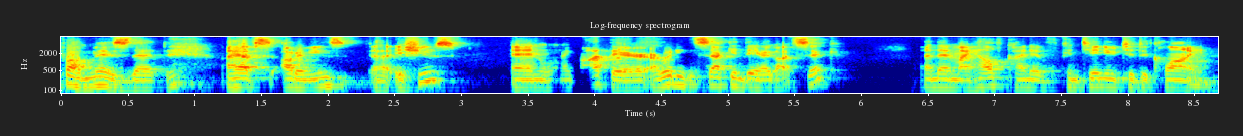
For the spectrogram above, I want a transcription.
problem is that I have autoimmune uh, issues, and when I got there, already the second day I got sick, and then my health kind of continued to decline.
